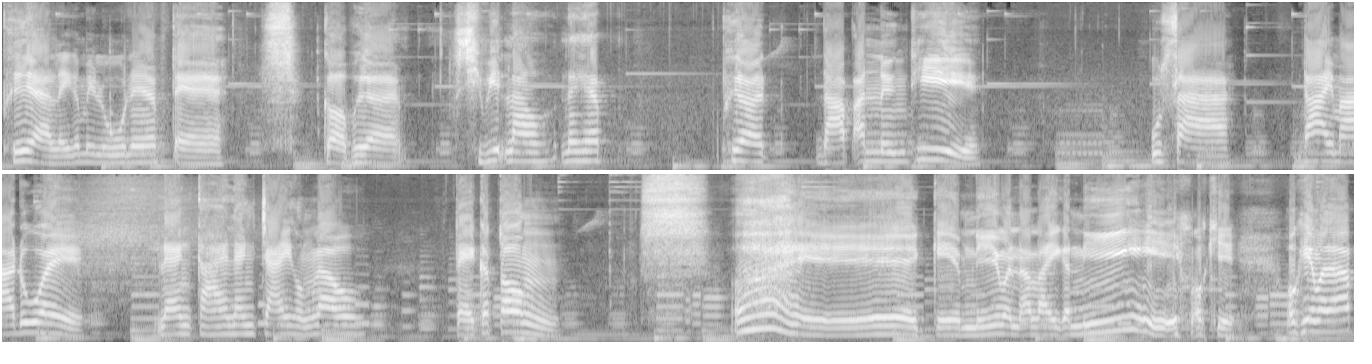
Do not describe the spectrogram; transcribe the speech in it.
เพื่ออะไรก็ไม่รู้นะครับ แต่ก็เพื่อชีวิตเรานะครับ เพื่อดาบอันหนึ่งที่อุตส่าห์ได้มาด้วย แรงกายแรงใจของเรา แต่ก็ต้องเอ้ยเกมนี้มันอะไรกันนี่โอเค โอเคมาครับ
